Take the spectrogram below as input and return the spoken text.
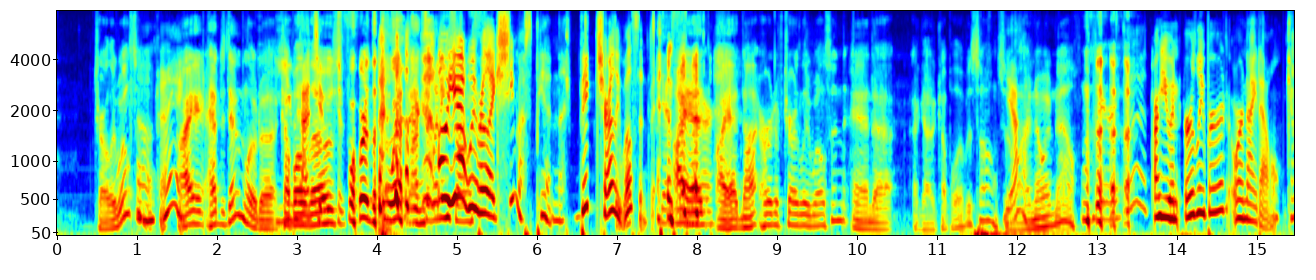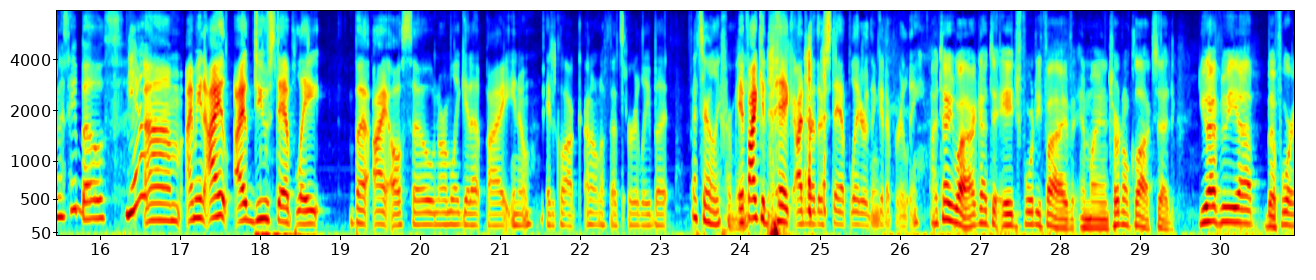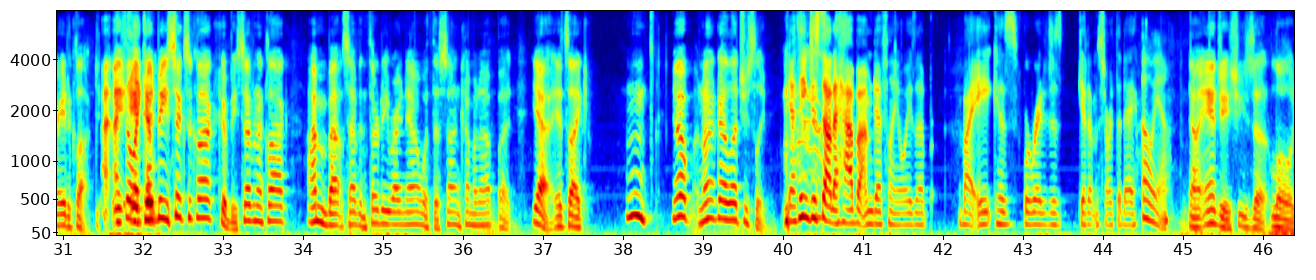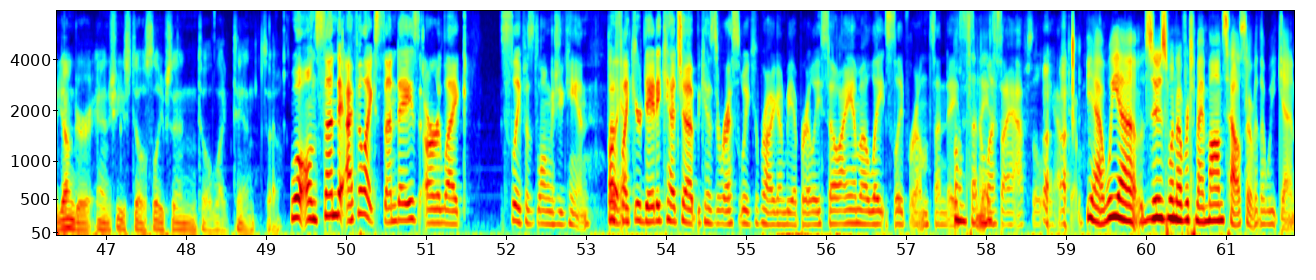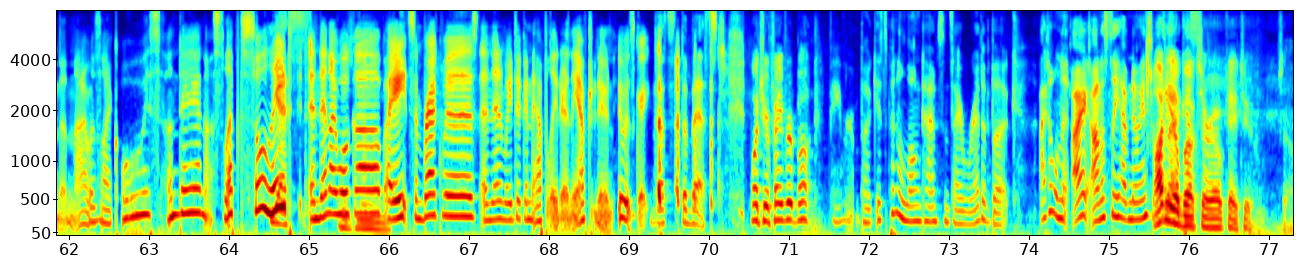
Charlie Wilson. Okay. I had to download a couple of those to, for the wedding. Wedding Oh yeah, we were like, she must be a big Charlie Wilson fan. Yes, I had. I had not heard of Charlie Wilson, and uh, I got a couple of his songs, so Yeah. I know him now. Very good. Are you an early bird or a night owl? Can I say both? Yeah. Um, I mean, I I do stay up late, but I also normally get up by you know eight o'clock. I don't know if that's early, but That's early for me. if I could pick, I'd rather stay up later than get up early. I tell you what, I got to age 45, and my internal clock said, You have to be up before 8 o'clock. I- I It- feel it like could I'm- be 6 o'clock, it could be 7 o'clock. I'm about 7.30 right now with the sun coming up, but yeah, it's like, hmm, nope, I'm not going to let you sleep. Yeah, I think just out of habit, I'm definitely always up by eight because we're ready to get up and start the day. oh yeah. Now, Angie, she's a little younger, and she still sleeps in until like 10, so. Well, on Sunday, I feel like Sundays are like sleep as long as you can. Oh, That's yeah. like your day to catch up because the rest of the week you're probably going to be up early. So I am a late sleeper on Sundays, On Sundays. unless I absolutely have to. Yeah, we uh Zeus went over to my mom's house over the weekend and I was like, Oh, it's Sunday and I slept so late. Yes. And then I woke up, I ate some breakfast, and then we took a nap later in the afternoon. It was great. That's the best. What's your favorite book? Favorite book? It's been a long time since I read a book. I don't know. I honestly have no answer. for that 'cause Audiobooks are okay too. So,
